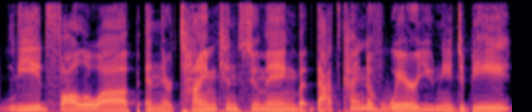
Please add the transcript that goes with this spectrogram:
lead follow up and they're time consuming, but that's kind of where you need to be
